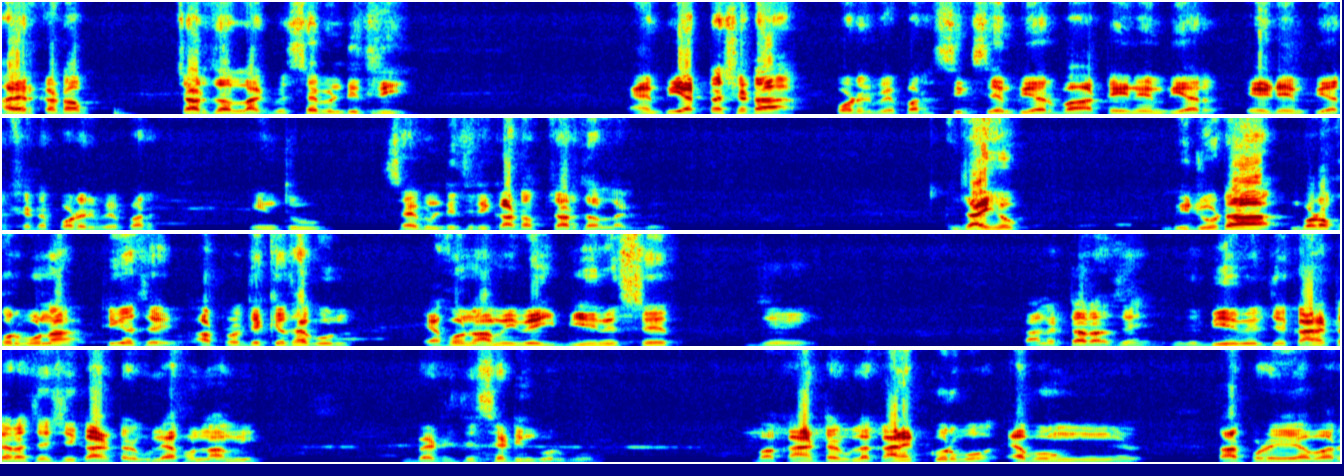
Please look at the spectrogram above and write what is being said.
higher cut off charger লাগবে সেভেন্টি থ্রি অ্যাম্পিয়ারটা সেটা পরের ব্যাপার সিক্স এম্পিয়ার বা টেন এম্পিয়ার এইট এম্পিয়ার সেটা পরের ব্যাপার। কিন্তু seventy three cut off charger লাগবে। যাই হোক ভিডিওটা বড় করব না, ঠিক আছে? আপনারা দেখতে থাকুন। এখন আমি এই বিএমএস এর যে কানেক্টার আছে, যে বিএম এর যে কানেক্টার আছে, সেই কানেক্টারগুলো এখন আমি ব্যাটারিতে সেটিং করব। বা কানেক্টারগুলো কানেক্ট করব এবং তারপরে আবার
